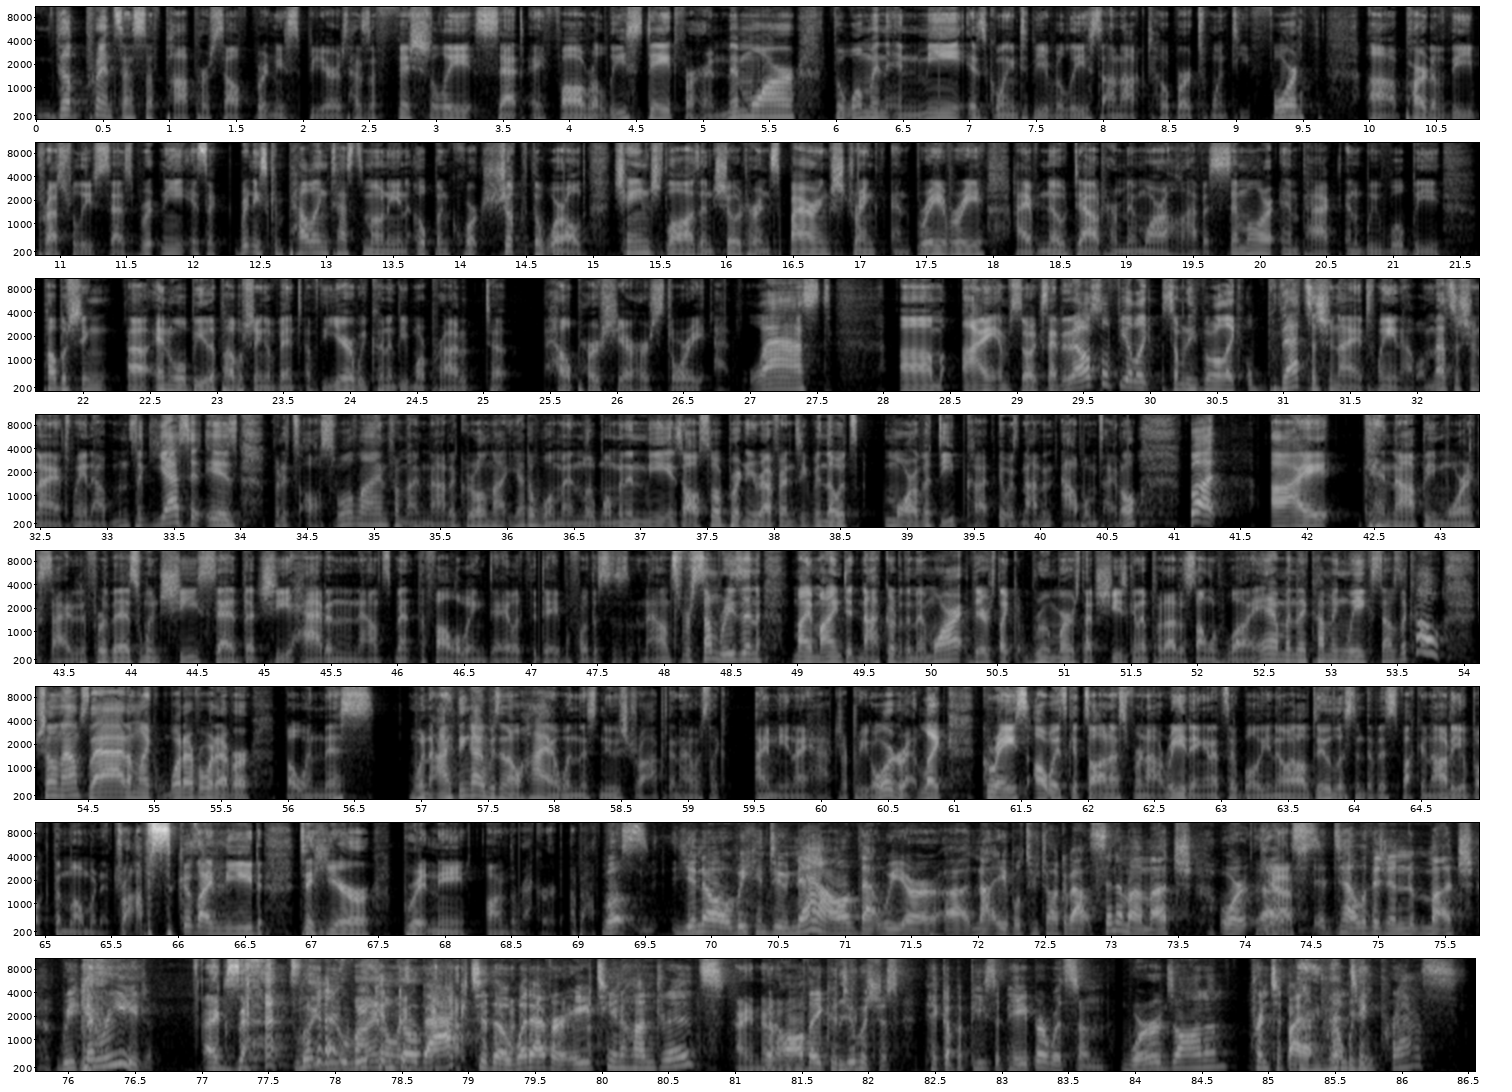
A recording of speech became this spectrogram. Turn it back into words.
the princess of pop herself, Britney Spears, has officially set a fall release date for her memoir. The Woman in Me is going to be released on October 24th. Uh, part of the press release says Britney is a Britney's compelling testimony in open court shook the world, changed laws, and showed her inspiring strength and bravery. I have no doubt her memoir will have a similar impact, and we will be publishing uh, and will be the publishing event of the year. We couldn't be more proud to help her share her story at last. Um, I am so excited. I also feel like so many people are like, oh, that's a Shania Twain album. That's a Shania Twain album. It's like, yes, it is, but it's also a line from I'm Not a Girl, Not Yet a Woman. The Woman in Me is also a Britney reference, even though it's more of a deep cut. It was not an album title. But I cannot be more excited for this. When she said that she had an announcement the following day, like the day before this is announced, for some reason, my mind did not go to the memoir. There's like rumors that she's going to put out a song with Will I Am in the coming weeks. And I was like, oh, she'll announce that. I'm like, whatever, whatever. But when this when I think I was in Ohio when this news dropped, and I was like, I mean, I have to pre-order it. Like Grace always gets on us for not reading, and it's like, well, you know what I'll do? Listen to this fucking audiobook the moment it drops because I need to hear Britney on the record about Well, this. Well, you know what we can do now that we are uh, not able to talk about cinema much or uh, Yes. t- television much. We can read. Exactly. Look at that. We can go back to the whatever 1800s. I When know. all they could We do can- was just pick up a piece of paper with some words on them, printed by a I printing press.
